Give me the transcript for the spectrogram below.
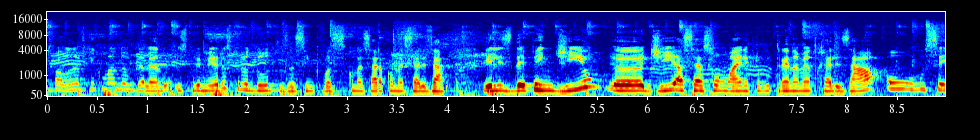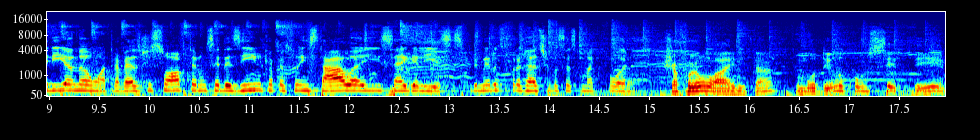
falando, eu fiquei com uma dúvida, Leandro. Os primeiros produtos, assim, que vocês começaram a comercializar, eles dependiam uh, de acesso online para o treinamento realizar? Ou seria, não, através de software, um CDzinho que a pessoa instala e segue ali? Esses primeiros projetos de vocês, como é que foram? Já foi online, tá? O modelo com CD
